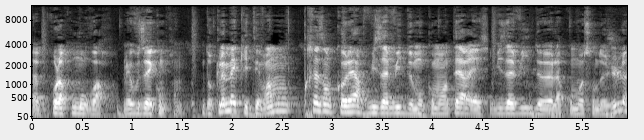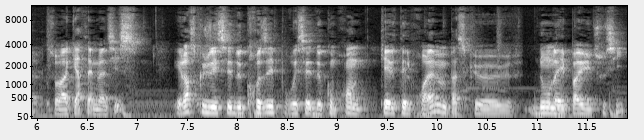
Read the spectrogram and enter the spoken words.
euh, pour la promouvoir. Mais vous allez comprendre. Donc le mec était vraiment très en colère vis-à-vis de mon commentaire et vis-à-vis de la promotion de Jules sur la carte M26. Et lorsque j'ai essayé de creuser pour essayer de comprendre quel était le problème, parce que nous on n'avait pas eu de soucis,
